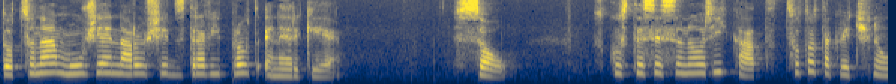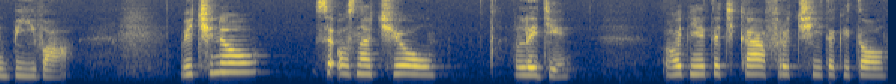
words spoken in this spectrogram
To, co nám může narušit zdravý proud energie, jsou. Zkuste si se mnou říkat, co to tak většinou bývá. Většinou se označují lidi. Hodně teďka frčí taky to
